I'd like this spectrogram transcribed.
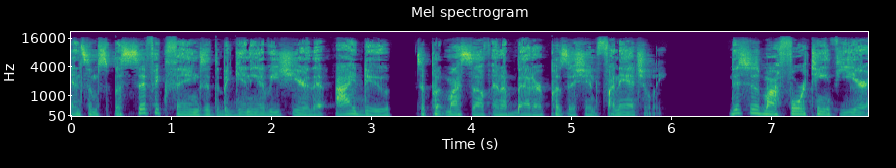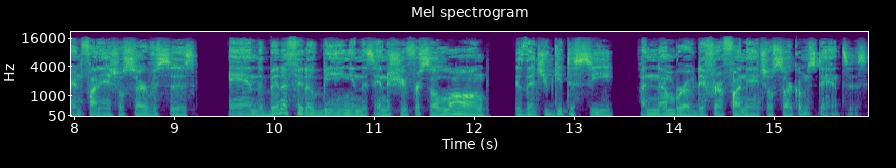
and some specific things at the beginning of each year that I do to put myself in a better position financially. This is my 14th year in financial services. And the benefit of being in this industry for so long is that you get to see a number of different financial circumstances.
